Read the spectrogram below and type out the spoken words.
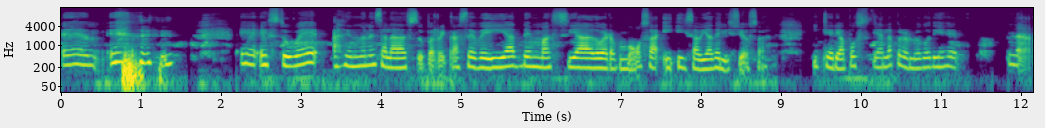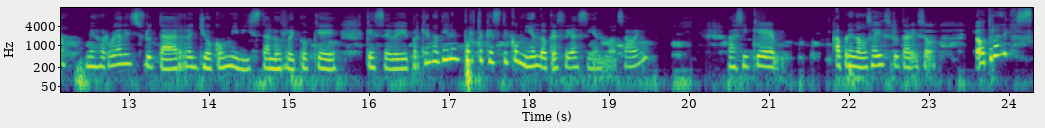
Em, eh, estuve haciendo una ensalada súper rica, se veía demasiado hermosa y, sabía deliciosa. Y quería postearla, pero luego dije, nada, mejor voy a disfrutar yo con mi vista lo rico que, que se ve, porque a nadie le importa qué estoy comiendo, qué estoy haciendo, ¿saben? Así que aprendamos a disfrutar eso. Otra de las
